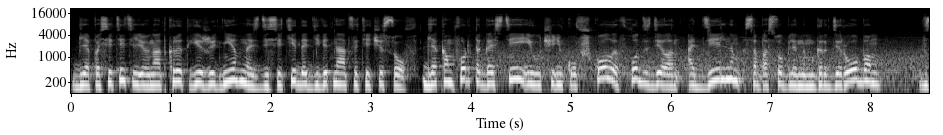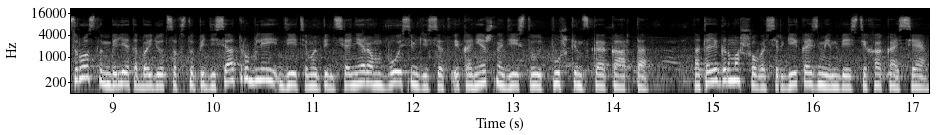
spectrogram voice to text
Для посетителей он открыт ежедневно с 10 до 19 часов. Для комфорта гостей и учеников школы вход сделан отдельным с обособленным гардеробом. Взрослым билет обойдется в 150 рублей, детям и пенсионерам 80. И, конечно, действует пушкинская карта. Наталья Гармашова, Сергей Казьмин, Вести Хакасия.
